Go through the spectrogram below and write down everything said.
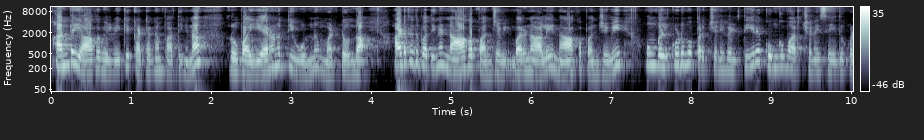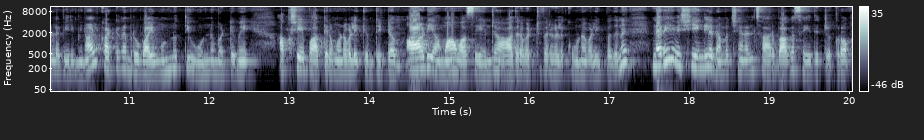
அந்த யாக வேள்விக்கு கட்டணம் பார்த்தீங்கன்னா ரூபாய் இரநூத்தி ஒன்று மட்டும்தான். அடுத்தது பார்த்தீங்கன்னா நாக பஞ்சமி மறுநாளே நாக பஞ்சமி உங்கள் குடும்ப பிரச்சனைகள் தீர குங்கும அர்ச்சனை செய்து கொள்ள விரும்பினால் கட்டணம் ரூபாய் முன்னூற்றி ஒன்று மட்டுமே. அக்ஷய பாத்திரம் உணவளிக்கும் திட்டம் ஆடி அமாவாசை என்று ஆதரவற்றவர்களுக்கு உணவளிப்பதுன்னு நிறைய விஷயங்களை நம்ம சேனல் சார்பாக செய்துட்ருக்குறோம்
